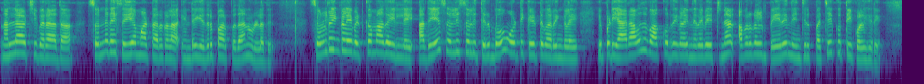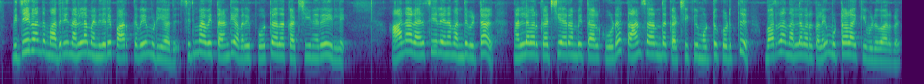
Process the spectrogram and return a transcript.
நல்ல ஆட்சி வராதா? சொன்னதை செய்ய மாட்டார்களா என்ற எதிர்பார்ப்பு தான் உள்ளது. சொல்றீங்களே வெட்கமாக இல்லை. அதையே சொல்லி சொல்லி திரும்பவும் ஓட்டி கேட்டு வர்றீங்களே இப்படி யாராவது வாக்குறுதிகளை நிறைவேற்றினால் அவர்களின் பெயரை நெஞ்சில் பச்சை குத்தி கொள்கிறேன். விஜயகாந்த் மாதிரி நல்ல மனிதரை பார்க்கவே முடியாது. சினிமாவை தாண்டி அவரை போற்றாத கட்சியினரே இல்லை. ஆனால் அரசியல் என வந்துவிட்டால் நல்லவர் கட்சி ஆரம்பித்தால் கூட தான் சார்ந்த கட்சிக்கு முட்டு கொடுத்து வர்ற நல்லவர்களை முட்டாளாக்கி விடுவார்கள்.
